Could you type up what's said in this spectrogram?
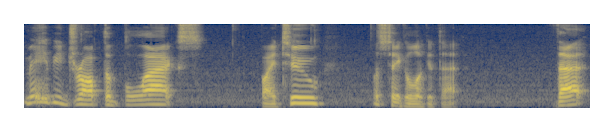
maybe drop the blacks by two. Let's take a look at that. That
